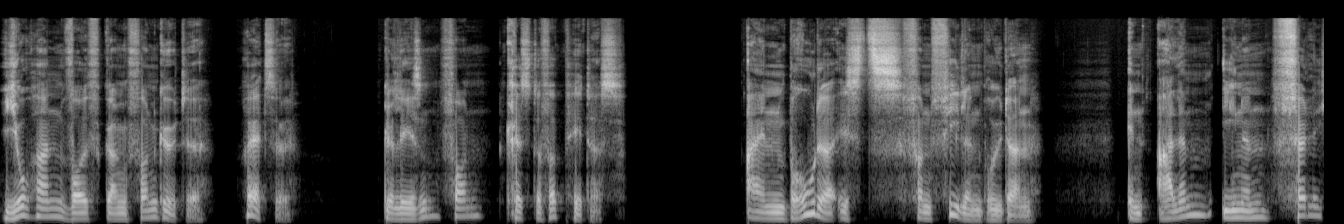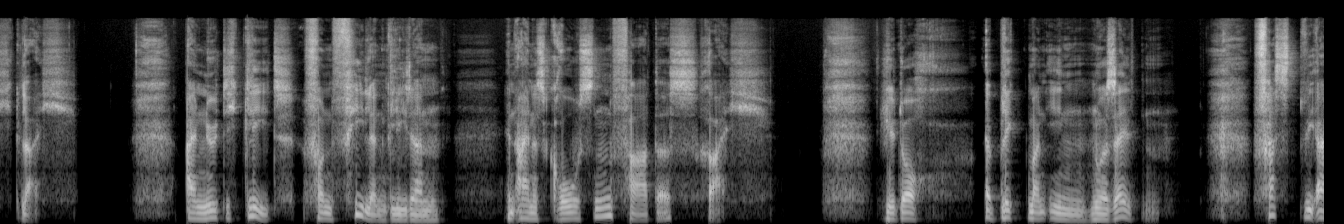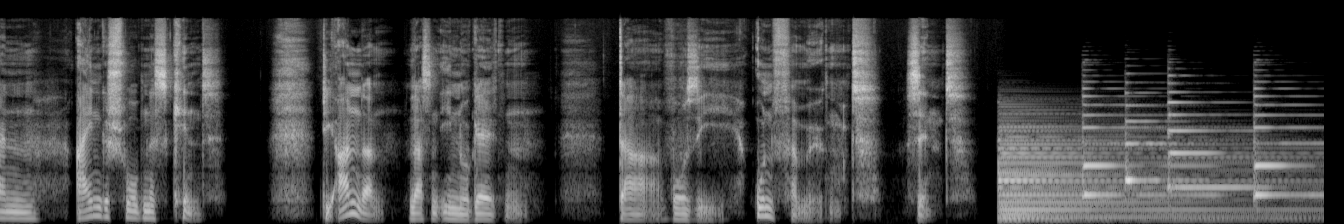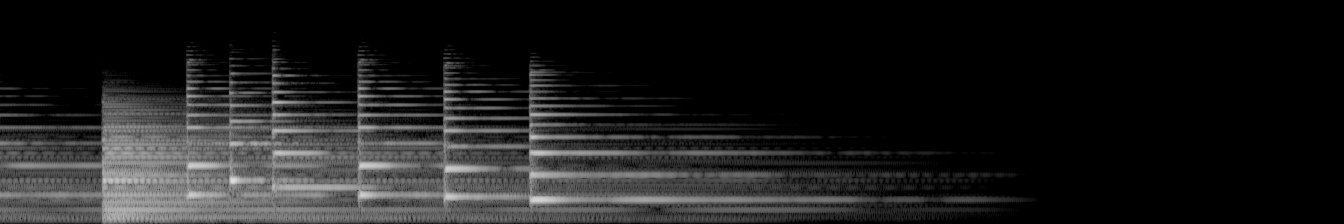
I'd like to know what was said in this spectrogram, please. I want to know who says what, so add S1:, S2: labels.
S1: Johann Wolfgang von Goethe Rätsel Gelesen von Christopher Peters Ein Bruder ist's von vielen Brüdern, in allem ihnen völlig gleich. Ein nötig Glied von vielen Gliedern, in eines großen Vaters Reich. Jedoch erblickt man ihn nur selten, fast wie ein eingeschobenes Kind, die andern lassen ihn nur gelten, da wo sie unvermögend sind.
